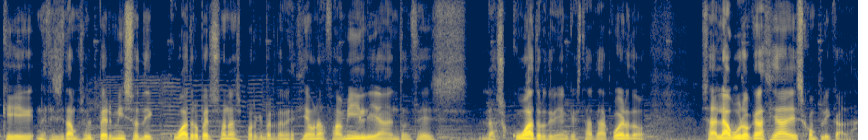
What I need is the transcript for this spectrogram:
que necesitamos el permiso de cuatro personas porque pertenecía a una familia, entonces las cuatro tenían que estar de acuerdo. O sea, la burocracia es complicada.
